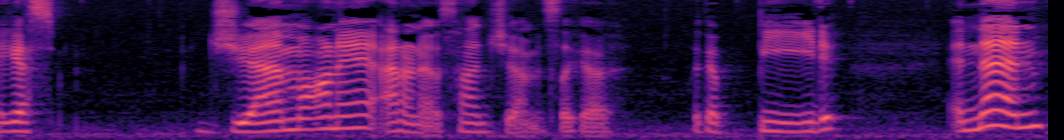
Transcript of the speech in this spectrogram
I guess, gem on it. I don't know, it's not a gem, it's like a like a bead. And then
